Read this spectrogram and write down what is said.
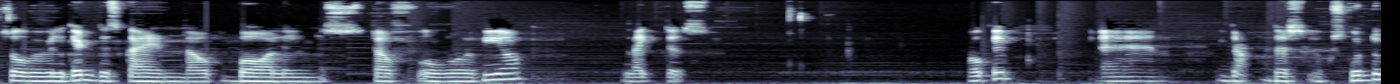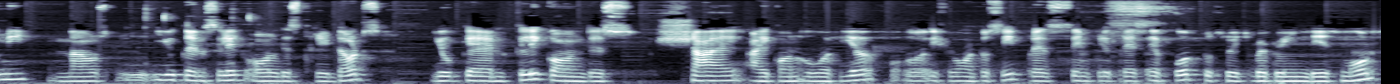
So we will get this kind of balling stuff over here like this. Okay and yeah this looks good to me. Now you can select all these three dots. You can click on this shy icon over here. If you want to see press simply press f4 to switch between these modes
